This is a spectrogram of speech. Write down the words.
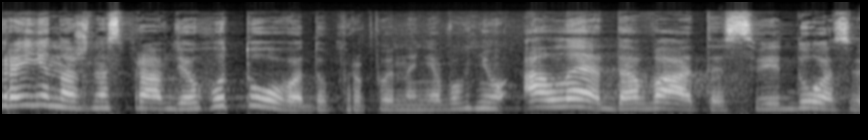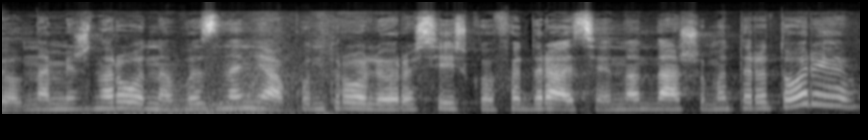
Україна ж насправді готова до припинення вогню, але давати свій дозвіл на міжнародне визнання контролю Російської Федерації над нашими територіями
